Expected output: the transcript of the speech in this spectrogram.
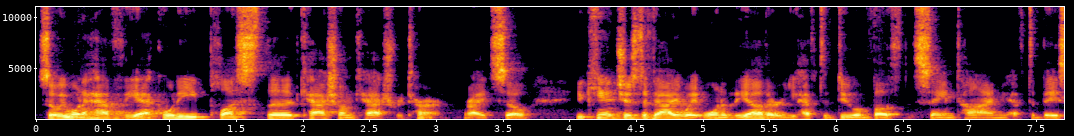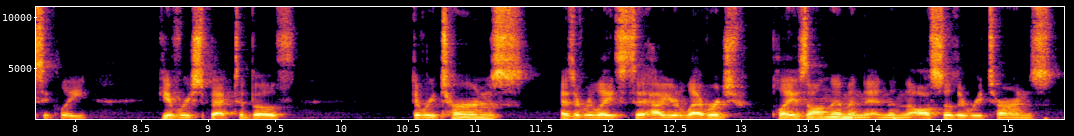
So we want to have the equity plus the cash on cash return, right? So you can't just evaluate one or the other. You have to do them both at the same time. You have to basically give respect to both the returns as it relates to how your leverage plays on them, and, and then also the returns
